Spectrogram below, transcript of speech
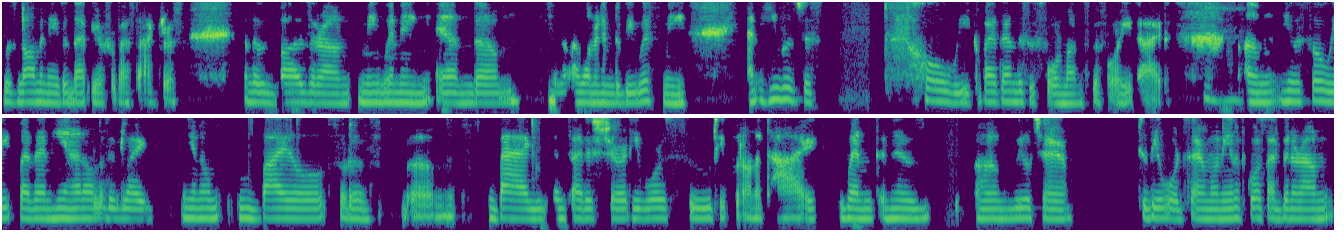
was nominated that year for Best Actress, and there was buzz around me winning, and um, you know I wanted him to be with me, and he was just so weak by then. This is four months before he died. Mm-hmm. Um, he was so weak by then. He had all of his like you know bile sort of um, bags inside his shirt. He wore a suit. He put on a tie. Went in his um, wheelchair to the award ceremony. And of course, I'd been around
